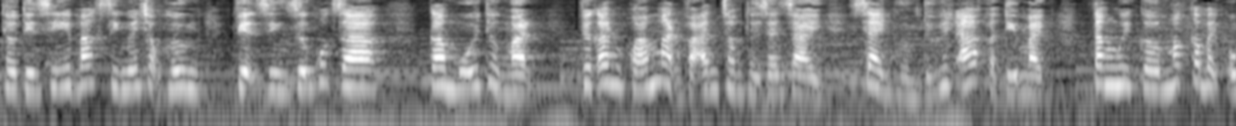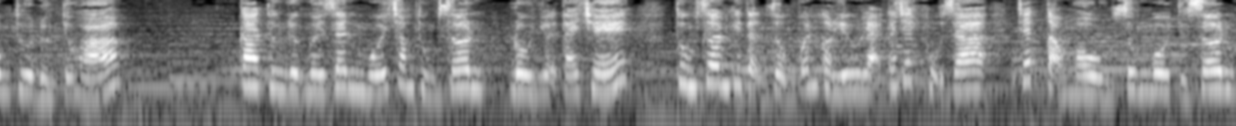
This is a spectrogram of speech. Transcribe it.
Theo tiến sĩ bác sĩ Nguyễn Trọng Hưng, Viện Dinh dưỡng Quốc gia, cá muối thường mặn, việc ăn quá mặn và ăn trong thời gian dài sẽ ảnh hưởng tới huyết áp và tim mạch, tăng nguy cơ mắc các bệnh ung thư đường tiêu hóa. Cà thường được người dân muối trong thùng sơn, đồ nhựa tái chế. Thùng sơn khi tận dụng vẫn còn lưu lại các chất phụ gia, chất tạo màu, dung môi từ sơn.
